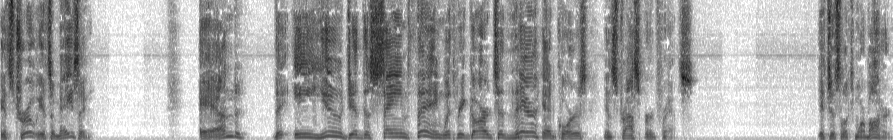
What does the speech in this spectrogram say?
It's true. It's amazing. And the EU did the same thing with regard to their headquarters in Strasbourg, France. It just looks more modern.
